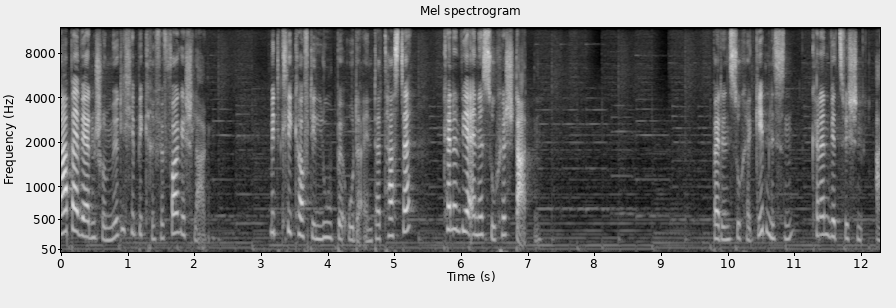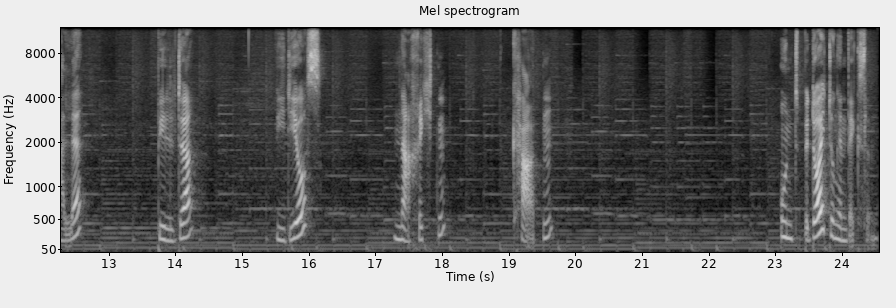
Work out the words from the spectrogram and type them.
Dabei werden schon mögliche Begriffe vorgeschlagen. Mit Klick auf die Lupe oder Enter-Taste können wir eine Suche starten. Bei den Suchergebnissen können wir zwischen alle, Bilder, Videos, Nachrichten, Karten und Bedeutungen wechseln.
